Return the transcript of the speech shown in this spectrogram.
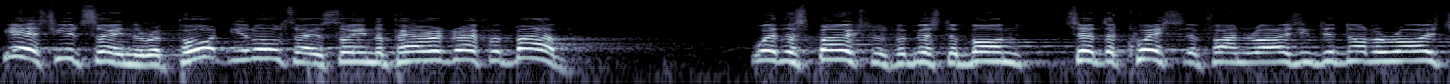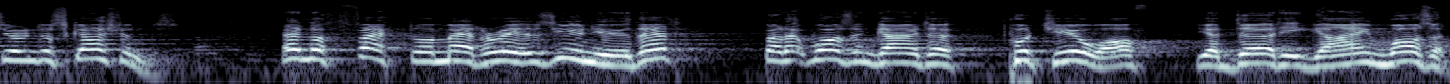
Yes, you'd seen the report. You'd also seen the paragraph above where the spokesman for Mr Bond said the question of fundraising did not arise during discussions. And the fact of the matter is, you knew that, but it wasn't going to put you off your dirty game, was it?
